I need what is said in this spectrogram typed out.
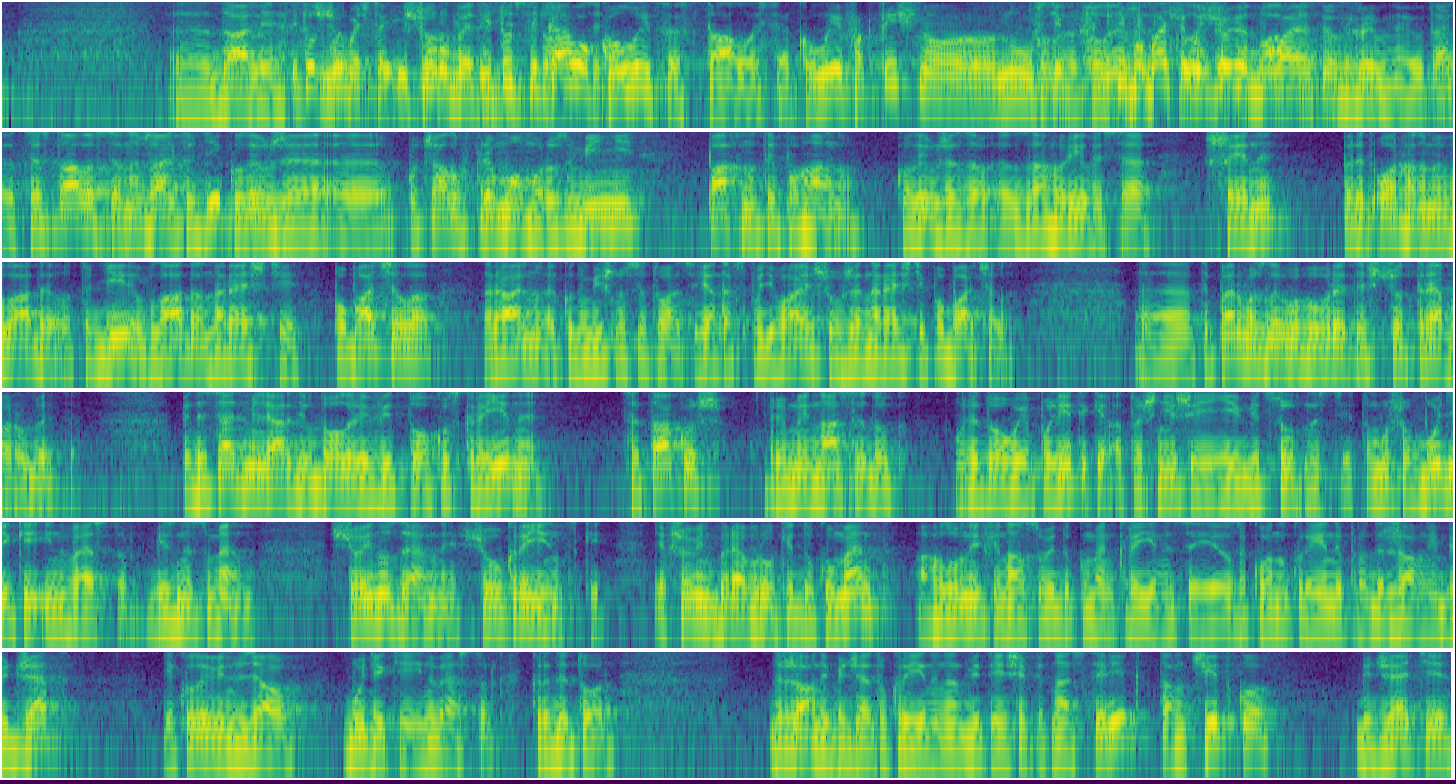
Е, Далі. І тут, що, вибачте, і що тут, робити і тут цікаво, ситуації? коли це сталося. Коли фактично ну, всі, коли всі вже- побачили, коли що відбувається попахло. з гривнею, так? Е, Це сталося, на жаль, тоді, коли вже е, почало в прямому розумінні пахнути погано. Коли вже загорілися шини перед органами влади, от тоді влада нарешті побачила реальну економічну ситуацію. Я так сподіваюся, що вже нарешті побачили. Е, Тепер важливо говорити, що треба робити. 50 мільярдів доларів відтоку з країни це також прямий наслідок урядової політики, а точніше її відсутності. Тому що будь-який інвестор, бізнесмен, що іноземний, що український, якщо він бере в руки документ, а головний фінансовий документ країни це є закон України про державний бюджет, і коли він взяв будь-який інвестор, кредитор, державний бюджет України на 2015 рік, там чітко в бюджеті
